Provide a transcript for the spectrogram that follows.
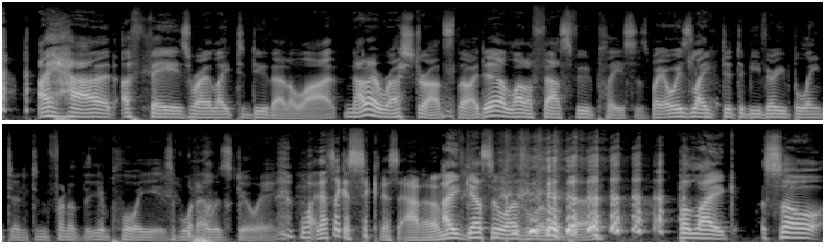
I had a phase where I liked to do that a lot. Not at restaurants though. I did a lot of fast food places, but I always liked it to be very blatant in front of the employees of what I was doing. Why? That's like a sickness, Adam. I guess it was a little bit. But like so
